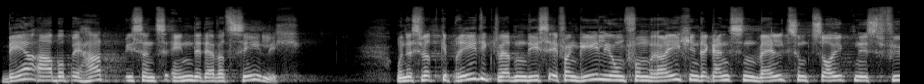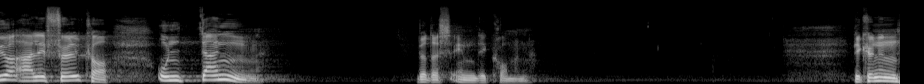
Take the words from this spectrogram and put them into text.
Wer aber beharrt bis ans Ende, der wird selig. Und es wird gepredigt werden, dieses Evangelium vom Reich in der ganzen Welt zum Zeugnis für alle Völker. Und dann wird das Ende kommen. Wir können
